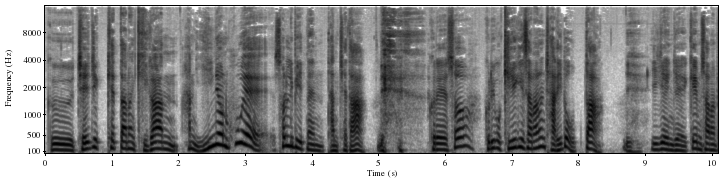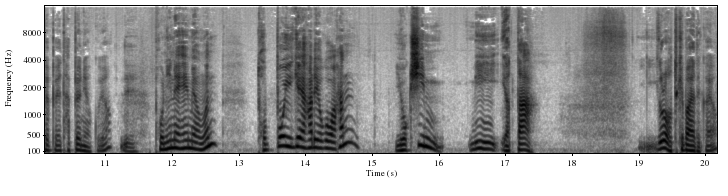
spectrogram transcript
그 재직했다는 기간 한 2년 후에 설립이 된 단체다. 네. 그래서 그리고 기획이사라는 자리도 없다. 네. 이게 이제 게임 산업 협회의 답변이었고요. 네. 본인의 해명은 돋보이게 하려고 한 욕심이었다. 이걸 어떻게 봐야 될까요?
